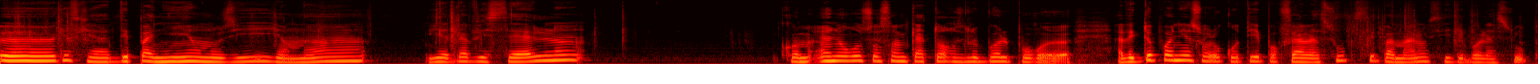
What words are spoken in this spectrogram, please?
Euh, Qu'est-ce qu'il y a? Des paniers en osier, il y en a. Il y a de la vaisselle. Comme 1,74€ le bol pour... Euh, avec deux poignées sur le côté pour faire la soupe. C'est pas mal aussi, des bols à soupe.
